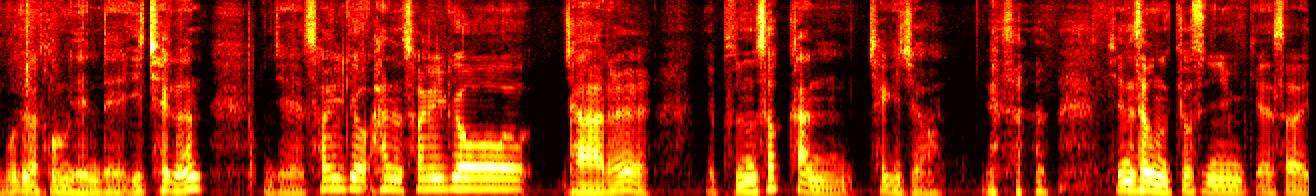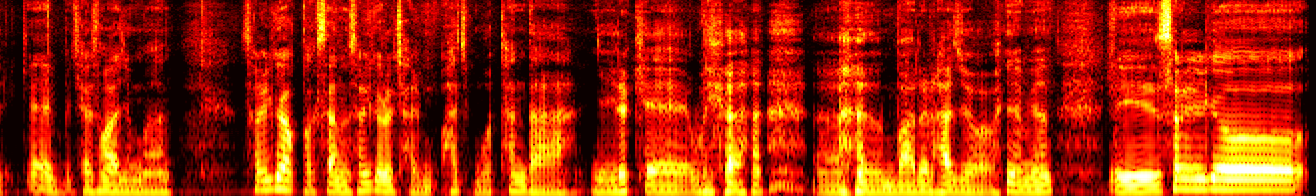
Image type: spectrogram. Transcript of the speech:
모두가 도움이 되는데 이 책은 이제 설교 한 설교자를 분석한 책이죠. 그래서 신성훈 교수님께서 꽤 죄송하지만 설교학 박사는 설교를 잘 하지 못한다. 이렇게 우리가 어, 말을 하죠. 왜냐하면 이 설교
